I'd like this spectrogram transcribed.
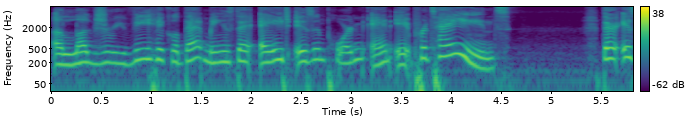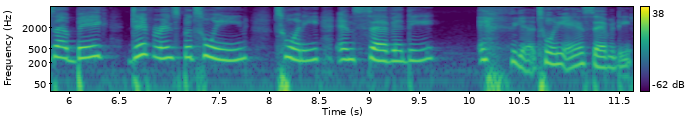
a luxury vehicle, that means that age is important and it pertains. There is a big difference between 20 and 70 yeah 20 and 70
